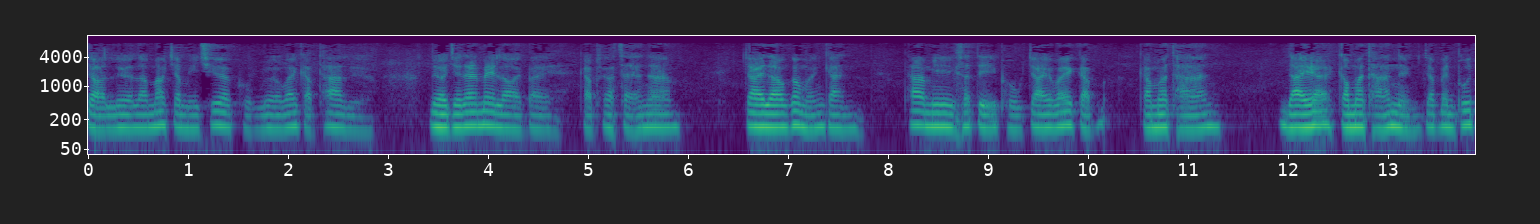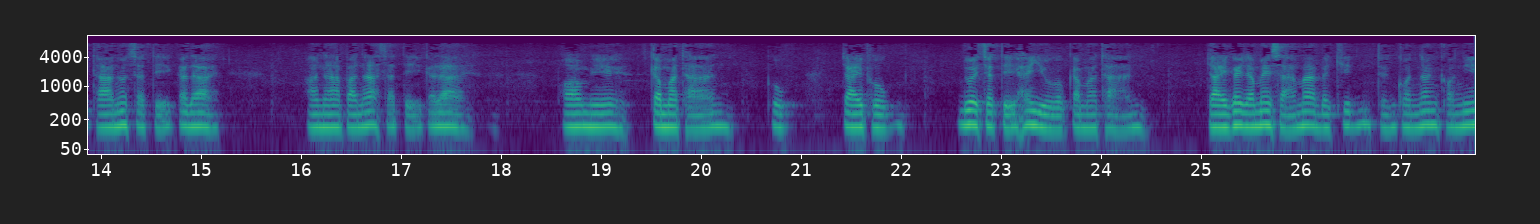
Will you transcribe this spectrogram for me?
จอดเรือเรามักจะมีเชือกผูกเรือไว้กับท่าเรือ เรือจะได้ไม่ลอยไปกับกระแสน้ำใจเราก็เหมือนกัน ถ้ามีสติผูกใจไว้กับกรรมฐานใดกรรมฐานหนึ่ง จะเป็นพุทธานุสติก็ได้อานาปนาสติก็ได้ พอมีกรรมฐานผูกใจผูก ด้วยสติให้อยู่กับกรรมฐาน ใจก็จะไม่สามารถไปคิดถึงคนนั้นคนนี้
